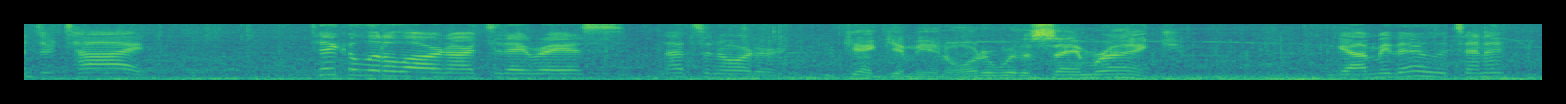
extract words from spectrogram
Hands are tied. Take a little R&R today, Reyes. That's an order. You can't give me an order. We're the same rank. You got me there, Lieutenant. Lieutenant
